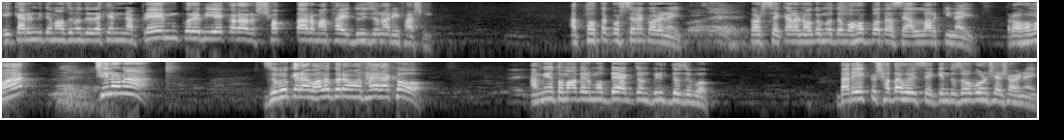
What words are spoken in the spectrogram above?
এই কারণে তো মাঝে মাঝে দেখেন না প্রেম করে বিয়ে করার সপ্তাহের মাথায় দুইজনারই ফাঁসি। আত্মহত্যা করছে না করে নাই? করছে। কারণ ওগের মধ্যে মহব্বত আছে আল্লাহর কি নাই? রহমান ছিল না। যুবকেরা ভালো করে মাথায় রাখো। আমিও তোমাদের মধ্যে একজন বৃদ্ধ যুবক। দাঁড়িয়ে একটু সাদা হয়েছে কিন্তু যৌবন শেষ হয় নাই।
